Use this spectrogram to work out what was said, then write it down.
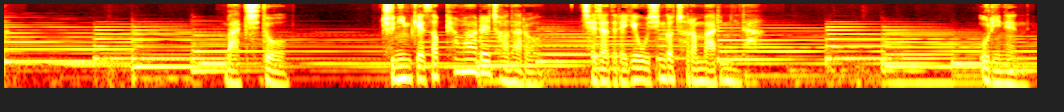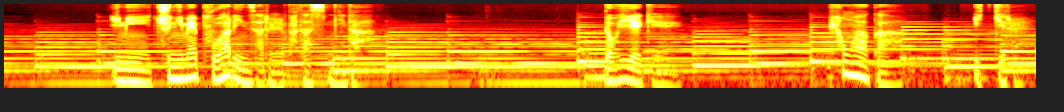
마치도 주님께서 평화를 전하러 제자들에게 오신 것처럼 말입니다. 우리는 이미 주님의 부활 인사를 받았습니다. 너희에게 평화가 있기를.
